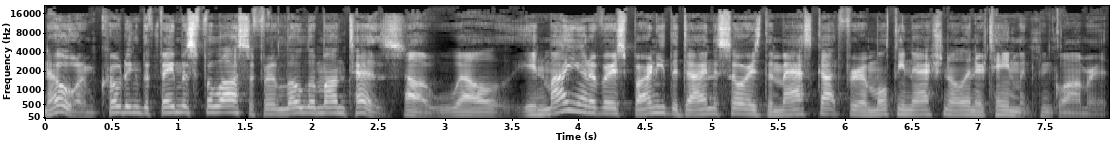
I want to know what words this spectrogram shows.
No, I'm quoting the famous philosopher Lola Montez. Oh, well, in my universe, Barney the dinosaur is the mascot for a multinational entertainment conglomerate.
